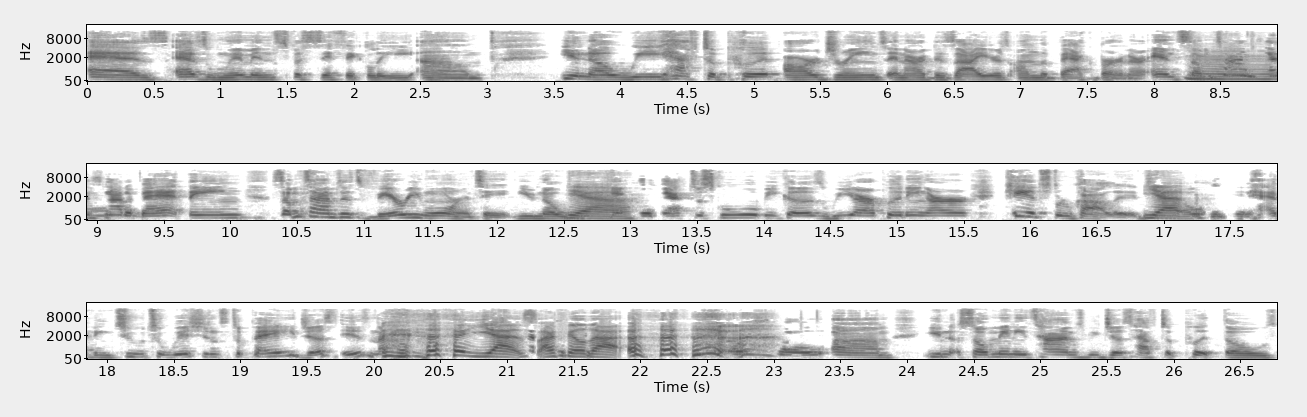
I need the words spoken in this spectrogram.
as as women specifically um you know, we have to put our dreams and our desires on the back burner. And sometimes mm. that's not a bad thing. Sometimes it's very warranted. You know, yeah. we can't go back to school because we are putting our kids through college. Yeah. You know, and having two tuitions to pay just is not. yes, I feel that. so, um, you know, so many times we just have to put those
